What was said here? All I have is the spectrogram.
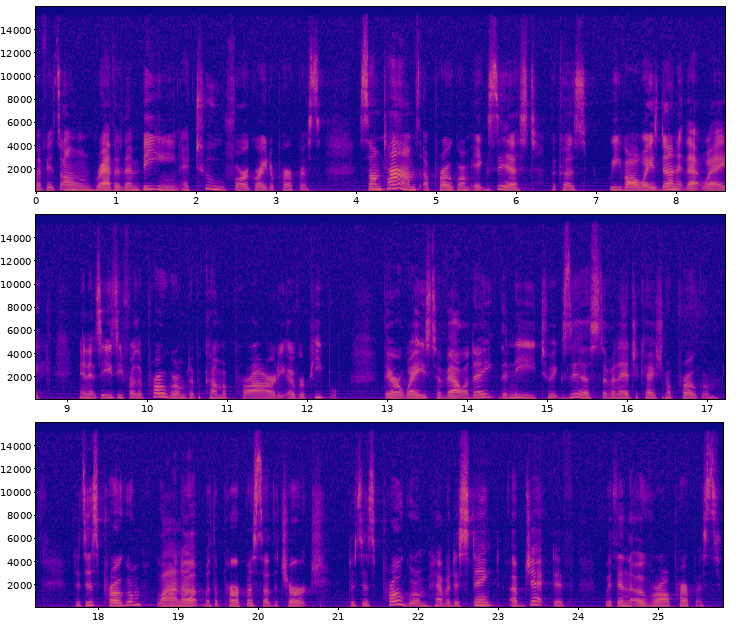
of its own rather than being a tool for a greater purpose. Sometimes a program exists because we've always done it that way, and it's easy for the program to become a priority over people. There are ways to validate the need to exist of an educational program. Does this program line up with the purpose of the church? Does this program have a distinct objective within the overall purpose?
